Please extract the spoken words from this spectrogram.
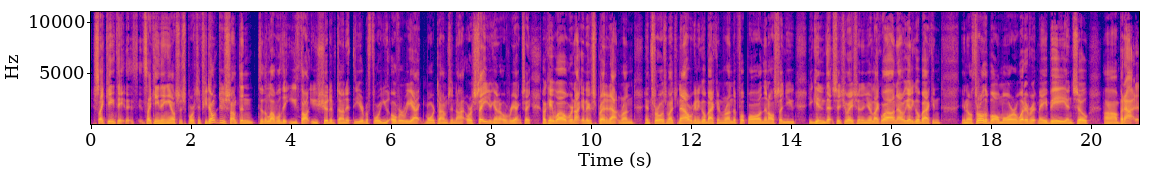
it's like anything. It's like anything else in sports. If you don't do something to the level that you thought you should have done it the year before, you overreact more times than not. Or say you're going to overreact and say, "Okay, well, we're not going to spread it out and run and throw as much. Now we're going to go back and run the football." And then all of a sudden you you get into that situation and you're like, "Well, now we got to go back and you know throw the ball more or whatever it may be." And so, uh, but I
